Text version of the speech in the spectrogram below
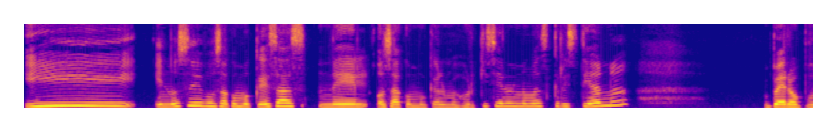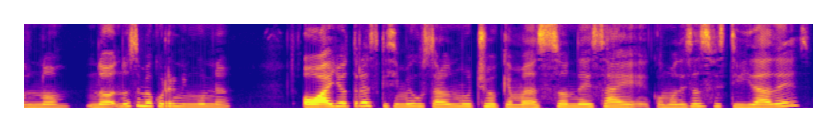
Y, y no sé, o sea, como que esas Nel, o sea, como que a lo mejor quisieron una más cristiana, pero pues no, no, no se me ocurre ninguna. O hay otras que sí me gustaron mucho, que más son de esa, eh, como de esas festividades,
